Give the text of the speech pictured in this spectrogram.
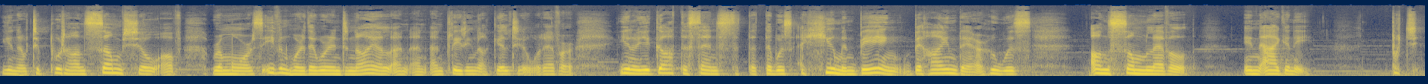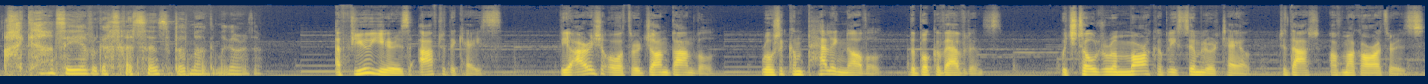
you know, to put on some show of remorse, even where they were in denial and, and, and pleading not guilty or whatever. You know, you got the sense that, there was a human being behind there who was on some level in agony. But I can't say you ever got that sense about Malcolm MacArthur. A few years after the case, the Irish author John Banville wrote a compelling novel, The Book of Evidence, which told a remarkably similar tale to that of MacArthur's.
